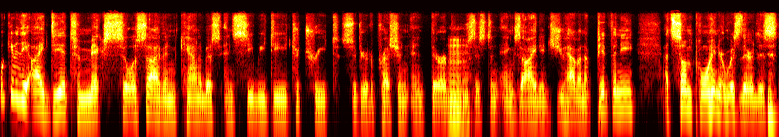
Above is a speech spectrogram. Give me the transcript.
what gave you the idea to mix psilocybin, cannabis, and CBD to treat severe depression and therapy-resistant mm. anxiety? Did you have an epiphany at some point, or was there this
